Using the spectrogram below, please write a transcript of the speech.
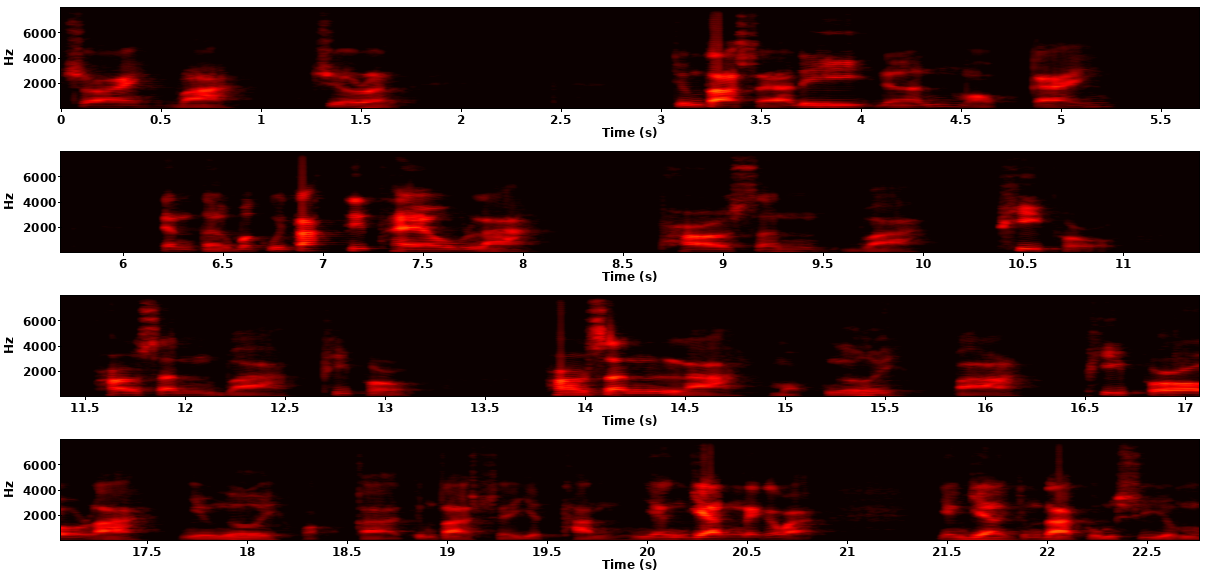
Child và children chúng ta sẽ đi đến một cái danh từ bất quy tắc tiếp theo là person và people. Person và people. Person là một người và people là nhiều người hoặc là chúng ta sẽ dịch thành nhân dân đấy các bạn. Nhân dân chúng ta cũng sử dụng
